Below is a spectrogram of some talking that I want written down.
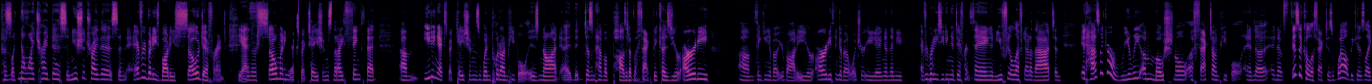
because like no i tried this and you should try this and everybody's body's so different yeah and there's so many expectations that I think that um, eating expectations when put on people is not uh, that doesn't have a positive effect because you're already um, thinking about your body you're already thinking about what you're eating and then you everybody's eating a different thing and you feel left out of that and it has like a really emotional effect on people and a and a physical effect as well because like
